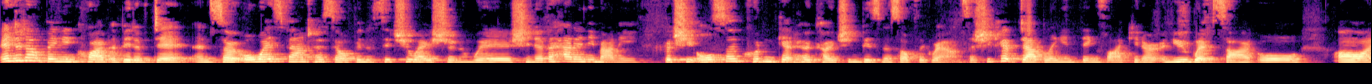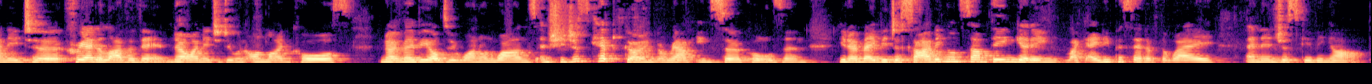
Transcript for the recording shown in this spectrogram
ended up being in quite a bit of debt and so always found herself in a situation where she never had any money, but she also couldn't get her coaching business off the ground. So she kept dabbling in things like, you know, a new website or, oh, I need to create a live event. No, I need to do an online course. No, maybe I'll do one on ones. And she just kept going around in circles and, you know, maybe deciding on something, getting like 80% of the way and then just giving up.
